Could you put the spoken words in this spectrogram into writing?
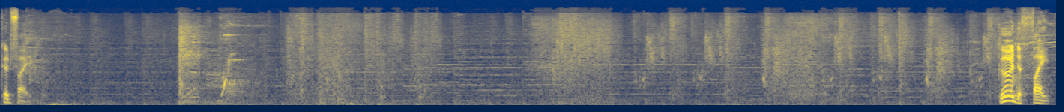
Good fight. Good fight.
